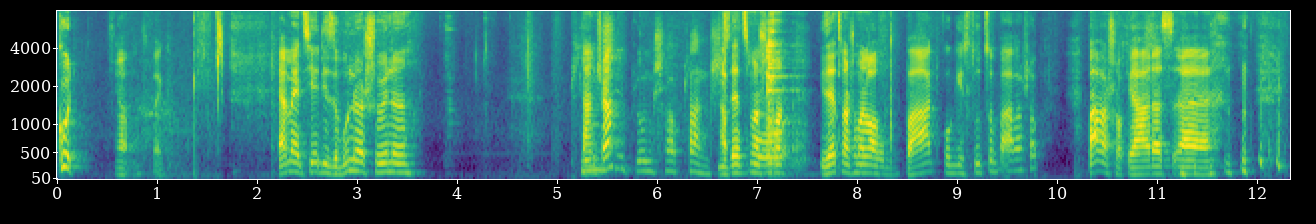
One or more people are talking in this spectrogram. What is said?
gut. Ja, ist weg. Wir haben jetzt hier diese wunderschöne Planscher. Plunscher, Plansch. Die setzen wir schon mal, die setzen wir schon mal drauf. Bart, wo gehst du zum Barbershop? Barbershop, ja, das. Äh,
